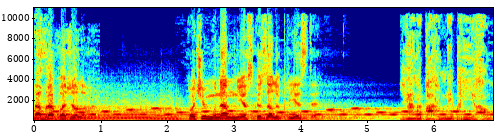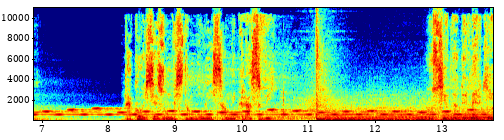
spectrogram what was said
Dobra пожалуй. Почему нам не сказали приезда? Я на пару не приехал. Такой сезон в Стамбуле самый красивый. Rusya'da derler ki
